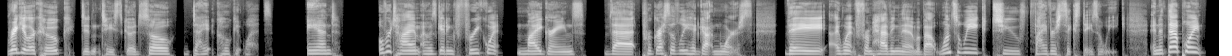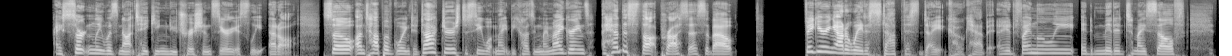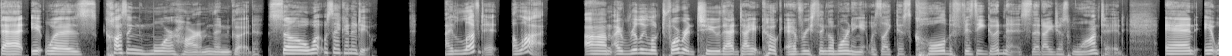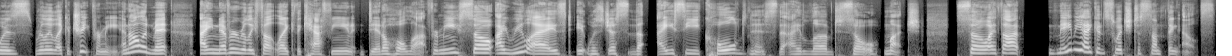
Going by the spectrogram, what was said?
regular Coke didn't taste good. So Diet Coke it was. And over time, I was getting frequent migraines that progressively had gotten worse. They I went from having them about once a week to 5 or 6 days a week. And at that point, I certainly was not taking nutrition seriously at all. So, on top of going to doctors to see what might be causing my migraines, I had this thought process about figuring out a way to stop this Diet Coke habit. I had finally admitted to myself that it was causing more harm than good. So, what was I going to do? I loved it a lot um, I really looked forward to that Diet Coke every single morning. It was like this cold, fizzy goodness that I just wanted. And it was really like a treat for me. And I'll admit, I never really felt like the caffeine did a whole lot for me. So I realized it was just the icy coldness that I loved so much. So I thought maybe I could switch to something else.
